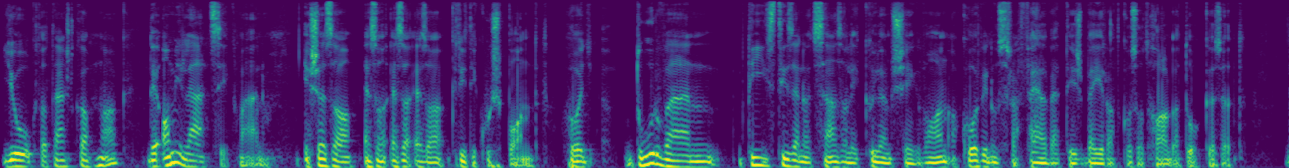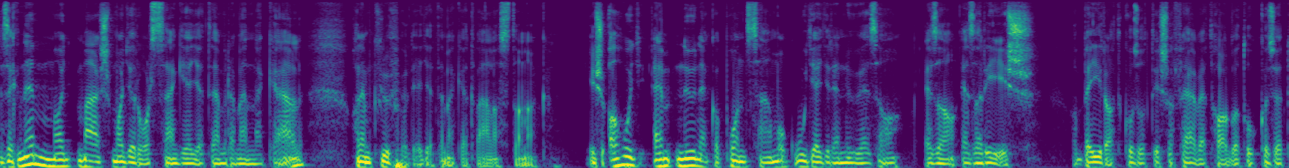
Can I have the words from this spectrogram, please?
jó oktatást kapnak, de ami látszik már, és ez a, ez a, ez a, ez a kritikus pont, hogy durván 10-15 százalék különbség van a Corvinusra felvett és beiratkozott hallgatók között. Ezek nem más magyarországi egyetemre mennek el, hanem külföldi egyetemeket választanak. És ahogy nőnek a pontszámok, úgy egyre nő ez a, ez a, ez a rés a beiratkozott és a felvett hallgatók között.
